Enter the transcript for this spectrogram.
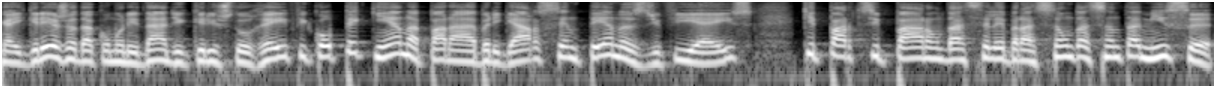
A igreja da comunidade Cristo Rei ficou pequena para abrigar centenas de fiéis que participaram da celebração da Santa Missa,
